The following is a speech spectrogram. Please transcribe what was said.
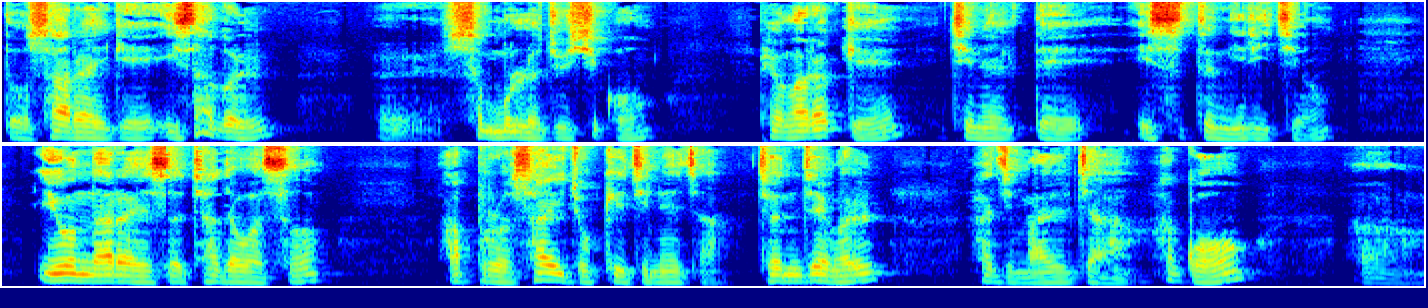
또 사라에게 이삭을 어, 선물로 주시고 평화롭게 지낼 때 있었던 일이죠. 이웃 나라에서 찾아와서 앞으로 사이좋게 지내자, 전쟁을 하지 말자 하고 어,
